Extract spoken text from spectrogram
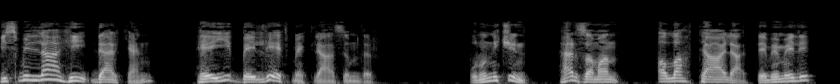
Bismillahi derken H'yi belli etmek lazımdır. Bunun için her zaman Allah Teala dememeli,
